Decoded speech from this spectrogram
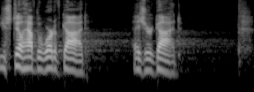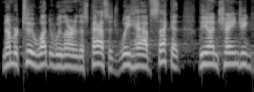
You still have the Word of God as your guide. Number two, what do we learn in this passage? We have, second, the unchanging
